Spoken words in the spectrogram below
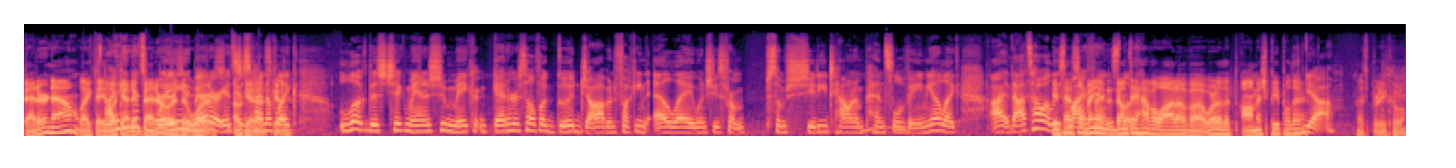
better now? Like they look at it better, or is it worse? better. It's Okay, just kind of good. like, look, this chick managed to make her, get herself a good job in fucking L.A. when she's from some shitty town in Pennsylvania. Like, I that's how at in least my Pennsylvania. friends Don't they have a lot of uh, what are the Amish people there? Yeah. that's pretty cool.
